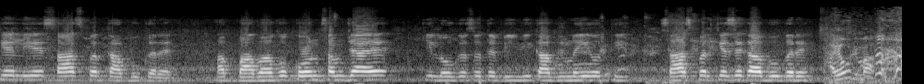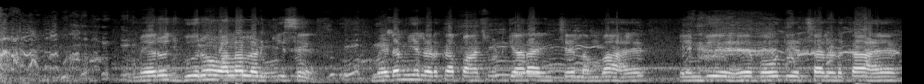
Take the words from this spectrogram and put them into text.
के लिए सांस पर काबू करें। अब बाबा को कौन समझाए कि लोगों से तो बीवी काबू नहीं होती? सांस पर कैसे काबू करे? मैरिज ब्यूरो वाला लड़की से। मैडम, ये लड़का पाँच फुट ग्यारह इंच है, लंबा है एमबीए है, बहुत ही अच्छा लड़का है,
